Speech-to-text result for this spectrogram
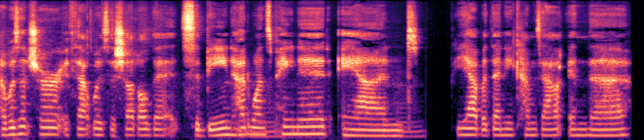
I wasn't sure if that was the shuttle that Sabine had once Mhm. painted, and Mhm. yeah, but then he comes out in the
